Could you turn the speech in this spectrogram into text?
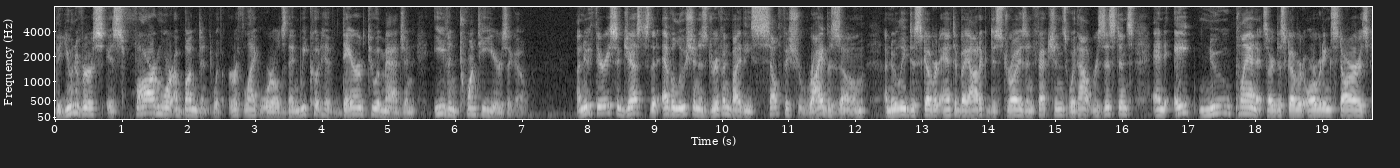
The universe is far more abundant with Earth like worlds than we could have dared to imagine even 20 years ago. A new theory suggests that evolution is driven by the selfish ribosome. A newly discovered antibiotic destroys infections without resistance, and eight new planets are discovered orbiting stars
